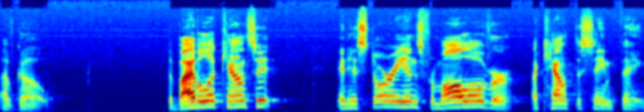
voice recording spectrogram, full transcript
ago. The Bible accounts it, and historians from all over account the same thing.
